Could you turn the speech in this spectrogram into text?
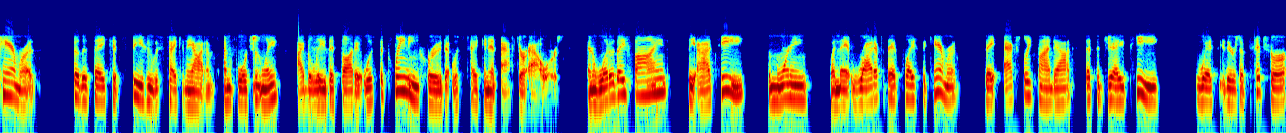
cameras, so that they could see who was taking the items. Unfortunately, I believe they thought it was the cleaning crew that was taking it after hours. And what do they find? The IT, the morning when they, right after they had placed the cameras, they actually find out that the JP with, there's a picture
